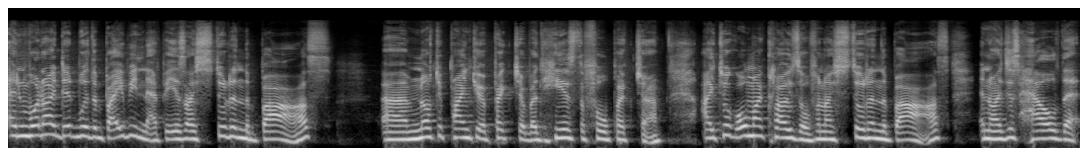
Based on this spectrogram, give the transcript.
And what I did with the baby nappy is I stood in the bath. Um, not to paint you a picture, but here's the full picture. I took all my clothes off and I stood in the bath and I just held the,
